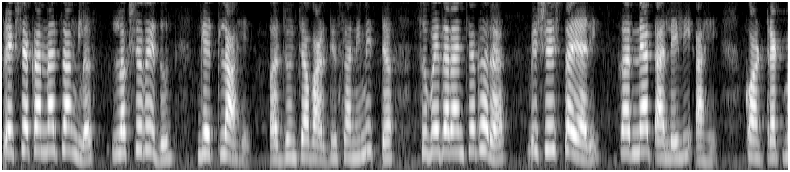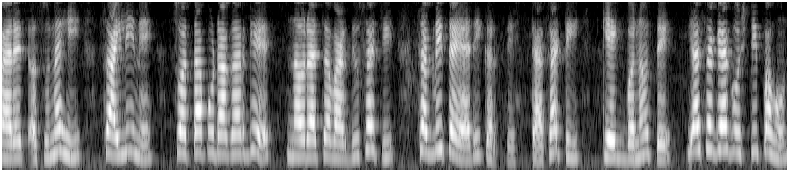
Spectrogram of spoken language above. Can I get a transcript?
प्रेक्षकांना चांगलंच लक्ष वेधून घेतलं आहे. अर्जुनच्या वाढदिवसानिमित्त सुभेदारांच्या घरात विशेष तयारी करण्यात आलेली आहे. कॉन्ट्रॅक्ट मॅरेज असूनही सायलीने स्वतः पुढाकार घेत नवऱ्याच्या वाढदिवसाची सगळी तयारी करते. त्यासाठी केक बनवते या सगळ्या गोष्टी पाहून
